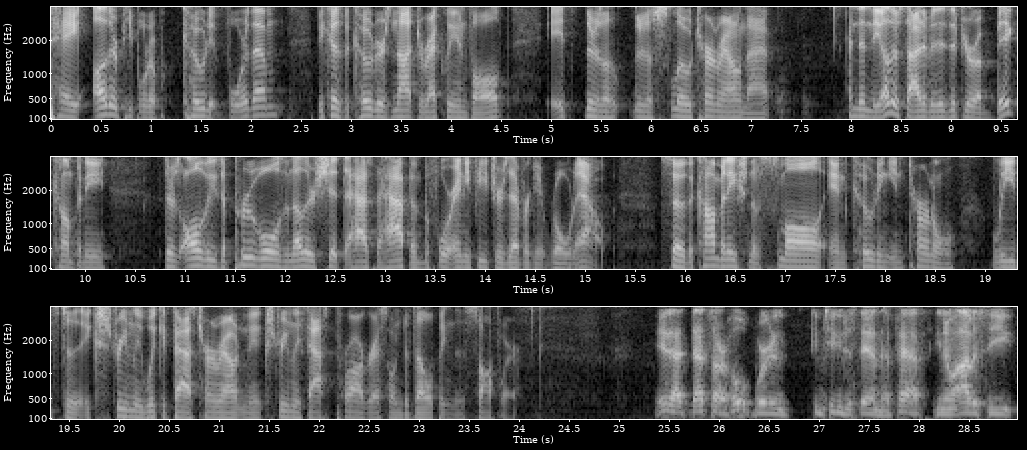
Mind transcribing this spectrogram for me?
pay other people to code it for them because the coder is not directly involved it's there's a there's a slow turnaround on that. And then the other side of it is if you're a big company there's all these approvals and other shit that has to happen before any features ever get rolled out. So the combination of small and coding internal leads to extremely wicked fast turnaround and extremely fast progress on developing this software Yeah, that, that's our hope. We're going to continue to stay on that path. You know, obviously,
